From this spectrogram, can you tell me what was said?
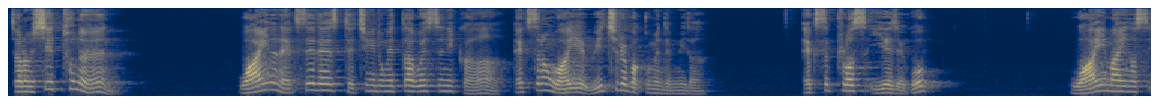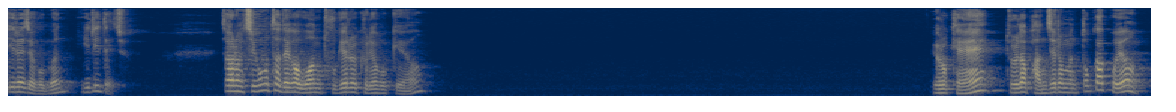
자, 그럼 C2는 y는 x에 대해서 대칭 이동했다고 했으니까 x랑 y의 위치를 바꾸면 됩니다. x 플러스 2의 제곱, y 마이너스 1의 제곱은 1이 되죠. 자, 그럼 지금부터 내가 원 두 개를 그려볼게요. 이렇게 둘 다 반지름은 똑같고요.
